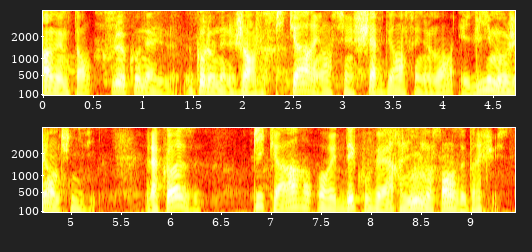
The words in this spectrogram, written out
En même temps, le colonel, le colonel Georges Picard, et ancien chef des renseignements, est limogé en Tunisie. La cause? Picard aurait découvert l'innocence de Dreyfus.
